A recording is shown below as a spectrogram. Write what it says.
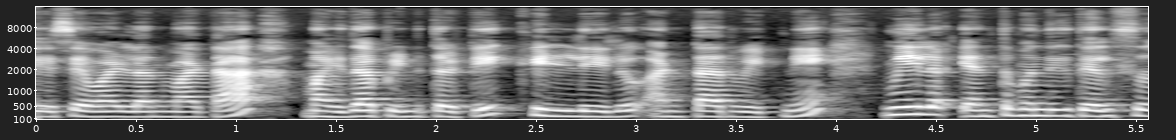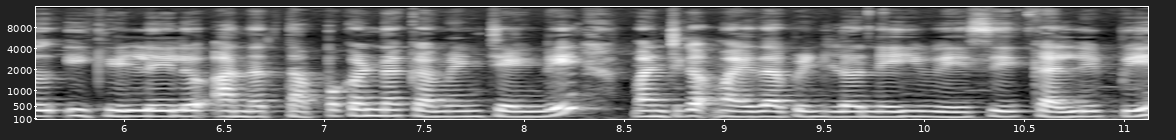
చేసేవాళ్ళు అనమాట మైదా పిండితోటి కిళ్ళీలు అంటారు వీటిని. మీలో ఎంతమందికి తెలుసు ఈ కిళ్ళీలు అన్నది తప్పకుండా కమెంట్ చేయండి. మంచిగా మైదా పిండిలో నెయ్యి వేసి కలిపి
